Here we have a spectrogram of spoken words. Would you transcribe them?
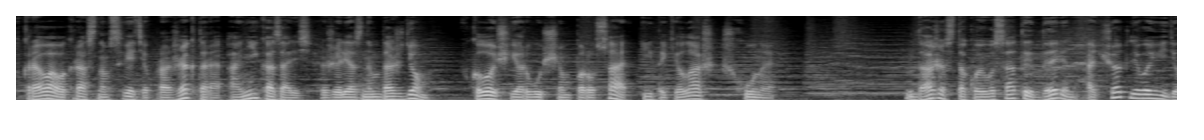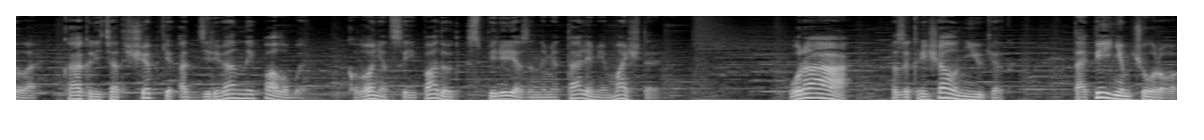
В кроваво-красном свете прожектора они казались железным дождем, в клочья рвущим паруса и такелаж шхуны. Даже с такой высоты Дерин отчетливо видела, как летят щепки от деревянной палубы, клонятся и падают с перерезанными талями мачты. «Ура!» – закричал Ньюкерк. «Топи немчуру!»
